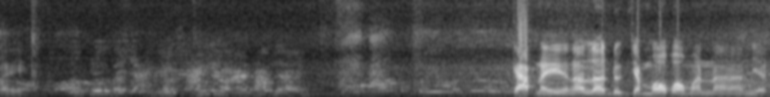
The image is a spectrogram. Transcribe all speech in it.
Đây. cáp này nó lên được trăm mốt không anh anh Nhật?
